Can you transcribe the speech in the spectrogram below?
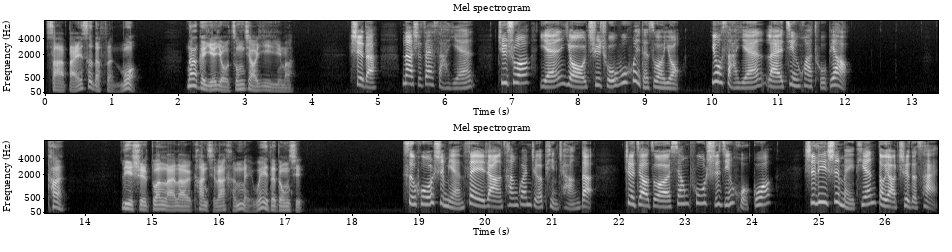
撒白色的粉末，那个也有宗教意义吗？是的，那是在撒盐。据说盐有驱除污秽的作用，用撒盐来净化土表。看，力士端来了看起来很美味的东西。似乎是免费让参观者品尝的，这叫做香扑什锦火锅，是力士每天都要吃的菜。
